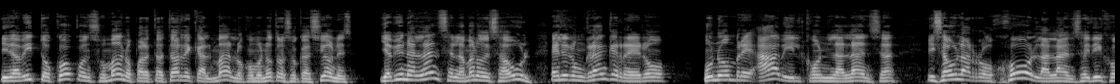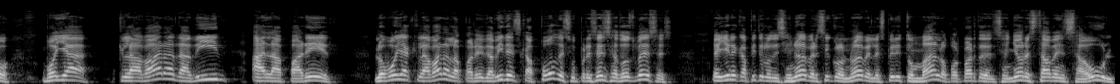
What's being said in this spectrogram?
Y David tocó con su mano para tratar de calmarlo, como en otras ocasiones. Y había una lanza en la mano de Saúl. Él era un gran guerrero, un hombre hábil con la lanza. Y Saúl arrojó la lanza y dijo, voy a clavar a David a la pared. Lo voy a clavar a la pared. David escapó de su presencia dos veces. Allí en el capítulo 19, versículo 9, el espíritu malo por parte del Señor estaba en Saúl,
